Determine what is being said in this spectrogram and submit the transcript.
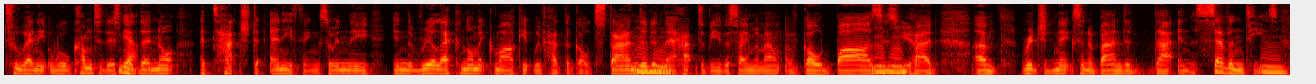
to any. We'll come to this, Yeah. but they're not attached to anything. So in the in the real economic market, we've had the gold standard, and Mm-hmm. there had to be the same amount of gold bars as you had. Um, Richard Nixon abandoned that in the seventies, Mm.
